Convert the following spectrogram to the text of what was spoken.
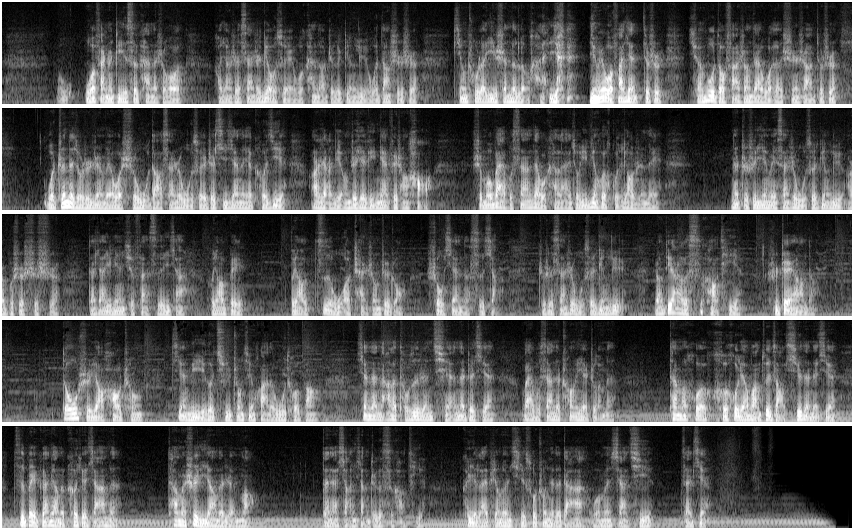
我我反正第一次看的时候，好像是三十六岁，我看到这个定律，我当时是惊出了一身的冷汗，因 因为我发现就是。全部都发生在我的身上，就是我真的就是认为我十五到三十五岁这期间那些科技二点零这些理念非常好，什么 Web 三在我看来就一定会毁掉人类，那只是因为三十五岁定律，而不是事实。大家一定去反思一下，不要被不要自我产生这种受限的思想，这是三十五岁定律。然后第二个思考题是这样的。都是要号称建立一个去中心化的乌托邦，现在拿了投资人钱的这些 Web 三的创业者们，他们或和互联网最早期的那些自备干粮的科学家们，他们是一样的人吗？大家想一想这个思考题，可以来评论区说出你的答案。我们下期再见。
